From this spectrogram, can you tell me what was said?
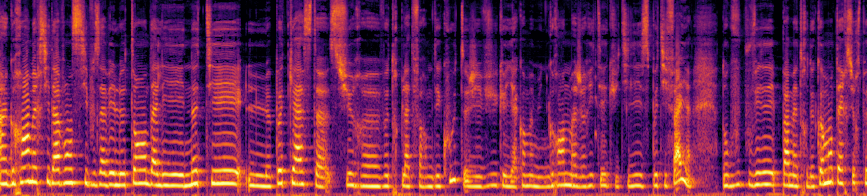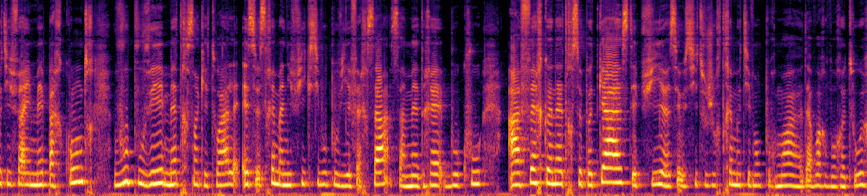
Un grand merci d'avance si vous avez le temps d'aller noter le podcast sur euh, votre plateforme d'écoute. J'ai vu qu'il y a quand même une grande majorité qui utilise Spotify. Donc vous pouvez pas mettre de commentaires sur Spotify, mais par contre, vous pouvez mettre 5 étoiles et ce serait magnifique si vous pouviez faire ça. Ça m'aiderait beaucoup à faire connaître ce podcast et puis c'est aussi toujours très motivant pour moi d'avoir vos retours.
